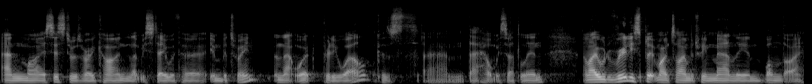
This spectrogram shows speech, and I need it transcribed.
and my sister was very kind and let me stay with her in between, and that worked pretty well because um, that helped me settle in. And I would really split my time between Manly and Bondi,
